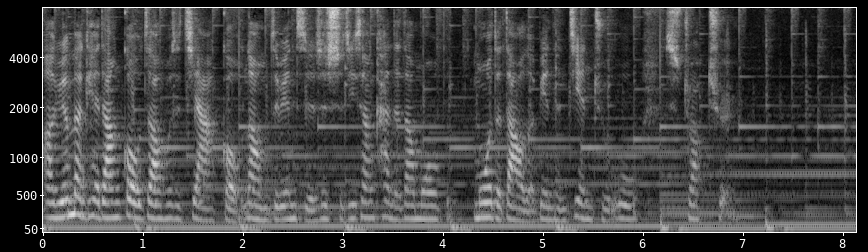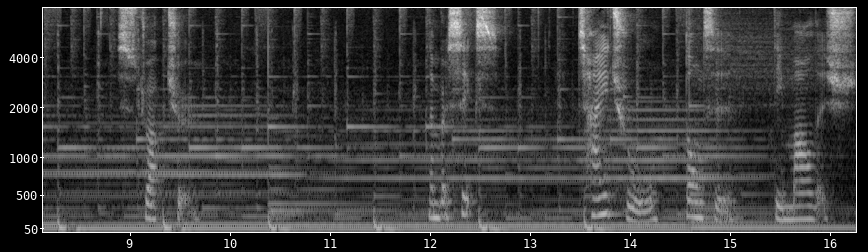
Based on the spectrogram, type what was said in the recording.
啊原本可以当构造或是架构，那我们这边指的是实际上看得到摸摸得到的，变成建筑物，structure。Structure. Number six，拆除动词 demolish。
